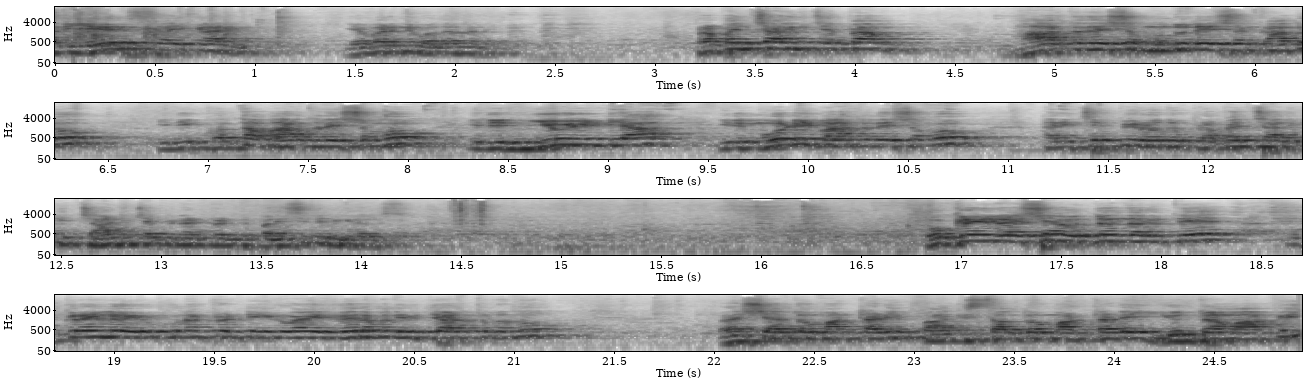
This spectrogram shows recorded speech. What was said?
అది ఏ స్ట్రైక్ కానీ ఎవరిని వదలని ప్రపంచానికి చెప్పాం భారతదేశం ముందు దేశం కాదు ఇది కొత్త భారతదేశము ఇది న్యూ ఇండియా ఇది మోడీ భారతదేశము అని చెప్పి రోజు ప్రపంచానికి చాటి చెప్పినటువంటి పరిస్థితి మీకు తెలుసు. ఉక్రెయిన్ రష్యా యుద్ధం జరిగితే ఉక్రెయిన్లో ఇరుక్కున్నటువంటి ఇరవై ఐదు వేల మంది విద్యార్థులను రష్యాతో మాట్లాడి పాకిస్తాన్తో మాట్లాడి యుద్ధం ఆపి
